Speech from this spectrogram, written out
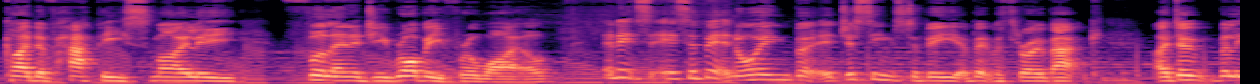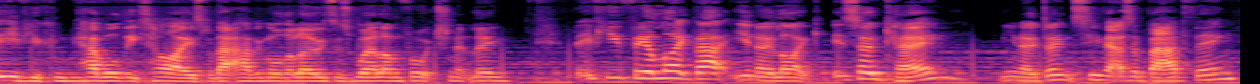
kind of happy smiley full energy Robbie for a while. And it's it's a bit annoying but it just seems to be a bit of a throwback. I don't believe you can have all these highs without having all the lows as well unfortunately. But if you feel like that you know like it's okay you know, don't see that as a bad thing.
